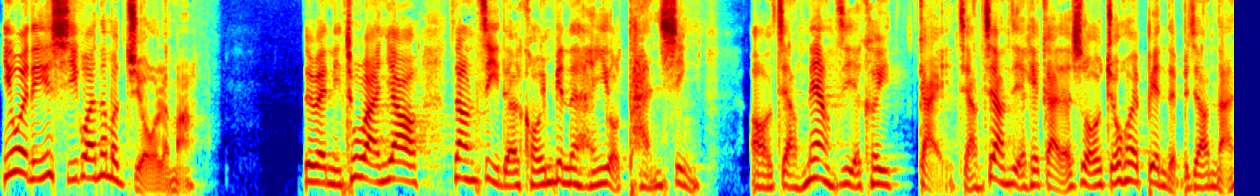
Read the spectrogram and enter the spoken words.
因为你已经习惯那么久了嘛，对不对？你突然要让自己的口音变得很有弹性，哦，讲那样子也可以改，讲这样子也可以改的时候，就会变得比较难。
